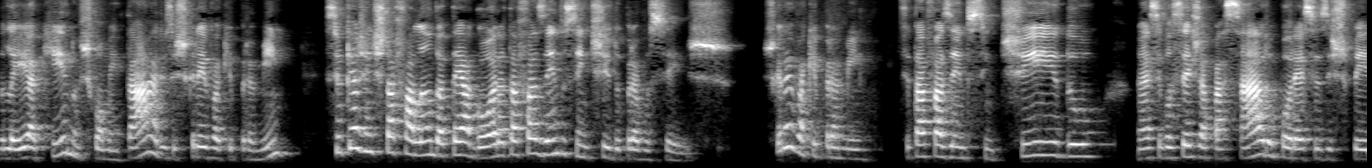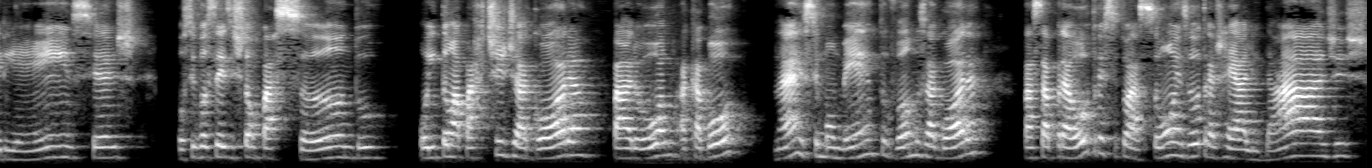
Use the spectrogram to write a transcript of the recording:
ler aqui nos comentários, escreva aqui para mim, se o que a gente está falando até agora está fazendo sentido para vocês. Escreva aqui para mim se está fazendo sentido, né? se vocês já passaram por essas experiências, ou se vocês estão passando, ou então a partir de agora parou, acabou né, esse momento, vamos agora passar para outras situações, outras realidades.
